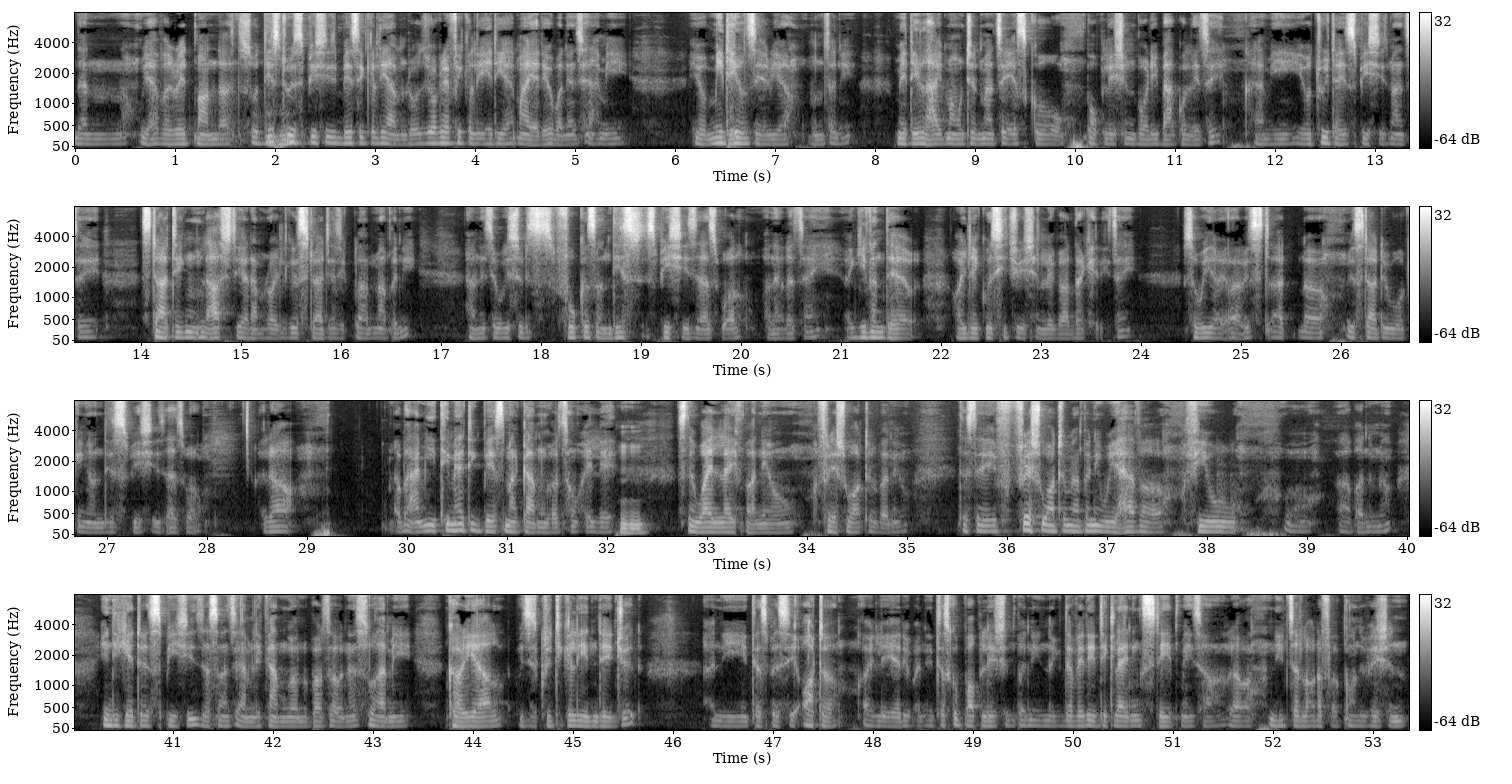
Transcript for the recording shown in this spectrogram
then we have a red panda so this two species basically हाम्रो जियोग्राफिकल एरियामा हेऱ्यो भने चाहिँ हामी यो मिड हिल्स एरिया हुन्छ नि। मिड हिल हाई माउन्टेनमा चाहिँ यसको पपुलेसन बढी भएकोले चाहिँ हामी यो दुइटा स्पिसिजमा चाहिँ स्टार्टिङ लास्ट इयर हाम्रो अहिलेको स्ट्राटेजिक प्लानमा पनि हामीले चाहिँ we should focus on this species as well भनेर चाहिँ गिभन देयर अहिलेको सिचुएसनले गर्दाखेरि चाहिँ so we start we start working on this species as well र अब हामी थिमेटिक बेसमा काम गर्छौँ अहिले जस्तै वाइल्ड लाइफ भन्यो फ्रेस वाटर भन्यो त्यस्तै फ्रेस वाटरमा पनि वी हेभ अ फ्यु भनौँ न इन्डिकेटर स्पिसिज जसमा चाहिँ हामीले काम गर्नुपर्छ भने सो हामी घडियाल विच इज क्रिटिकली इन्डेन्जर्ड अनि त्यसपछि अटर अहिले हेऱ्यो भने त्यसको पपुलेसन पनि एकदम भेरी डिक्लाइनिङ स्टेटमै छ र needs a lot of a conservation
